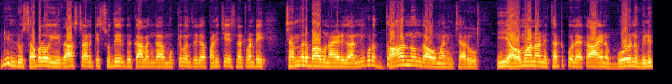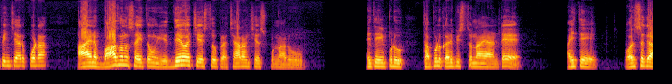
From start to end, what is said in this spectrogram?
నిండు సభలో ఈ రాష్ట్రానికి సుదీర్ఘకాలంగా ముఖ్యమంత్రిగా పనిచేసినటువంటి చంద్రబాబు నాయుడు గారిని కూడా దారుణంగా అవమానించారు. ఈ అవమానాన్ని తట్టుకోలేక ఆయన బోరును విలిపించారు కూడా. ఆయన బాధను సైతం ఎద్దేవా చేస్తూ ప్రచారం చేసుకున్నారు. అయితే ఇప్పుడు తప్పులు కనిపిస్తున్నాయా అంటే అయితే వరుసగా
